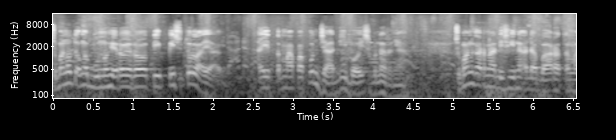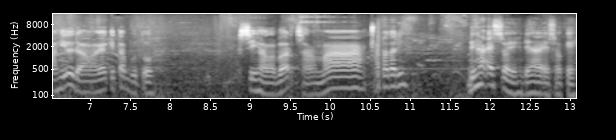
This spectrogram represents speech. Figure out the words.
Cuman untuk ngebunuh hero-hero tipis itulah ya item apa pun jadi boy sebenarnya. Cuman karena di sini ada Barat sama Hilda makanya kita butuh si Halbert sama apa tadi? DHS coy DHS oke. Okay.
